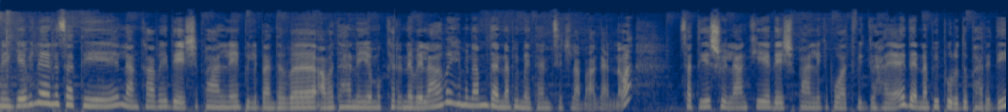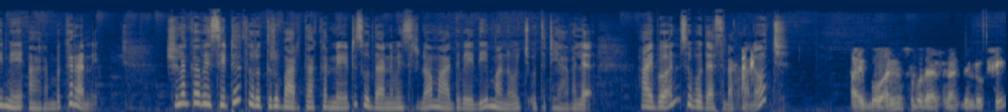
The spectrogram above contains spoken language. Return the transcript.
මේ ගෙවිල එන සතියේ ලංකාවේ දේශපාලනය පිළිබඳව අවධානය යොමු කරන වෙලාව එහෙමනම් දැන් අපි මෙතැන් සිට ලබා ගන්නවා. සතියේ ශ්‍රී ලාංකීය දේශපාලනික පුවත් විග්‍රහයයි දැන් අපි පුරුදු පරිදි මේ ආරම්භ කරන්නේ. ශ්‍රී ලංකාවේ සිට තොරතුරු වාර්තාකරණයට සූදානමින් සිටිනවා මාධ්‍යවේදී මනෝජ් උතටියාවල. අයිබෝන් සුබෝදෑසනක් මනෝජ්. අයිබෝන් සුබෝදෑසනක් දිල්රුක්ෂි.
